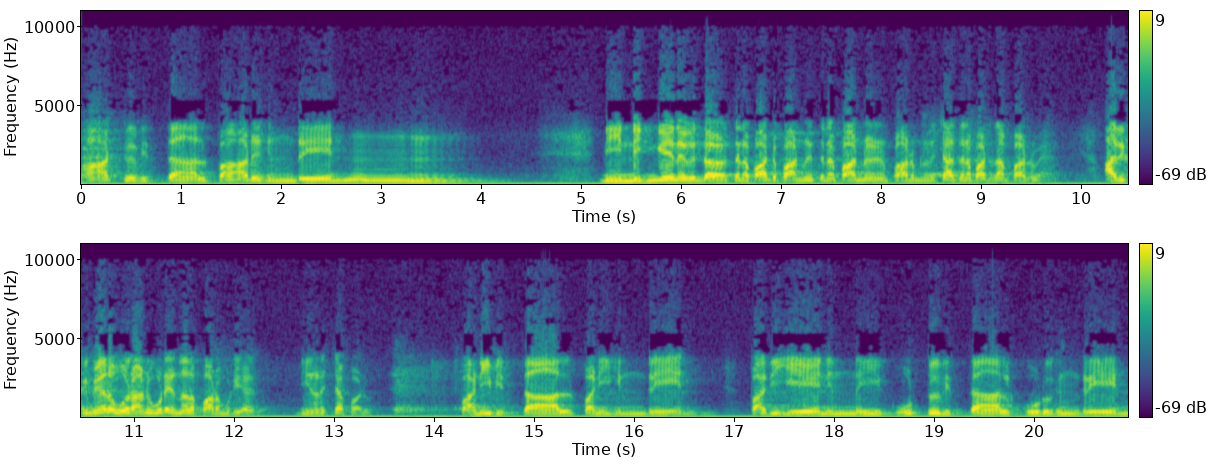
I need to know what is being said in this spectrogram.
பாட்டு வித்தால் பாடுகின்றேன். நீ இங்க எனக்கு இந்த இத்தனை பாட்டு பாடணும் இத்தனை பாடணும் பாடணும்னு நினைச்சா அத்தனை பாட்டு தான் பாடுவேன். அதுக்கு மேல ஒரு அணு கூட என்னால பாட முடியாது. நீ நினைச்சா பாடுவேன். பணி வித்தால் பணிகின்றேன். பதியே நின்னை கூட்டு வித்தால் கூடுகின்றேன்.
